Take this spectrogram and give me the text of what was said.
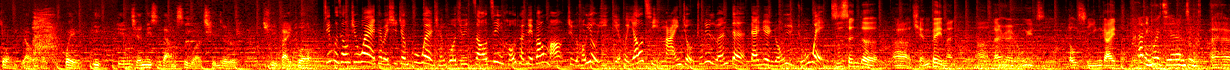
重要的会议。边前秘书长是我亲自去拜托。金普聪之外，台北市政顾问陈国军早进侯团队帮忙。至于侯友谊也会邀请马英九、朱立伦等担任荣誉主委。资深的呃前辈们啊担任荣誉职。都是应该的。那您会接任进？呃，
